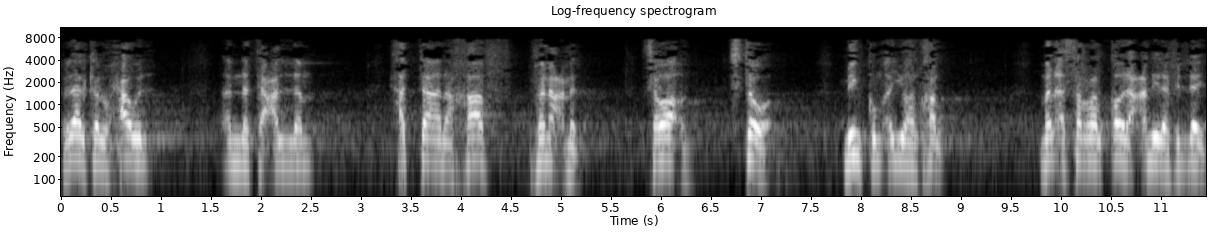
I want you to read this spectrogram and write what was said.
فذلك نحاول أن نتعلم حتى نخاف فنعمل سواء استوى منكم أيها الخلق. من أسر القول عمل في الليل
